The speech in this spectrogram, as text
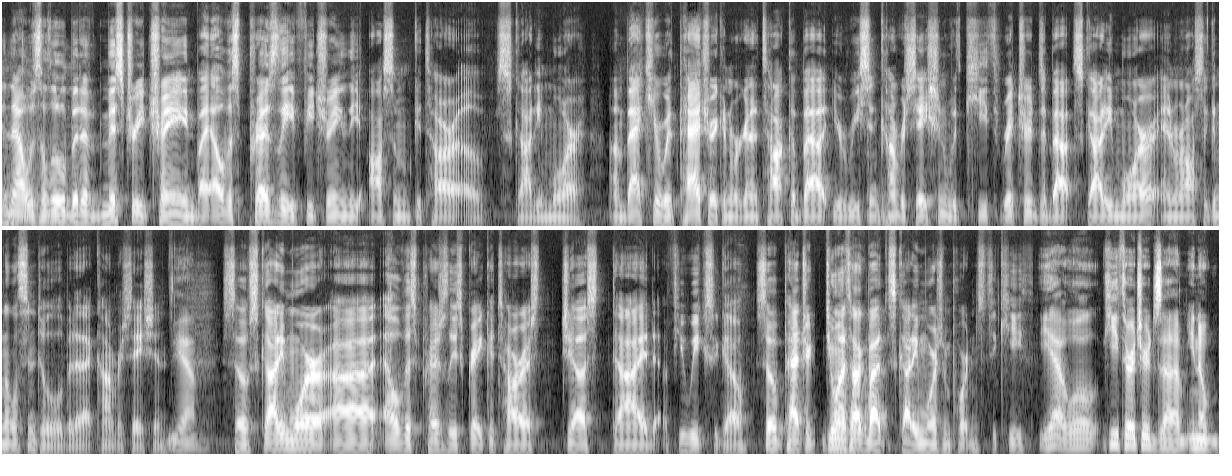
And that was a little bit of Mystery Train by Elvis Presley featuring the awesome guitar of Scotty Moore. I'm back here with Patrick, and we're going to talk about your recent conversation with Keith Richards about Scotty Moore, and we're also going to listen to a little bit of that conversation. yeah. So, Scotty Moore, uh, Elvis Presley's great guitarist, just died a few weeks ago. So, Patrick, do you want to talk about Scotty Moore's importance to Keith? Yeah, well, Keith Richards, um, you know,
